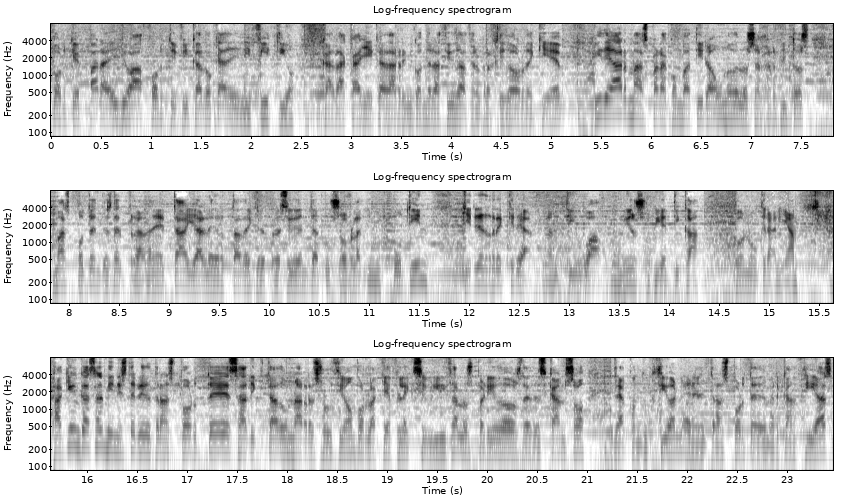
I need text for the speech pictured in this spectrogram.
porque para ello ha fortificado cada edificio, cada calle y cada rincón de la ciudad. El regidor de Kiev pide armas para combatir a uno de los ejércitos más potentes del planeta y alerta de que el presidente ruso Vladimir Putin quiere recrear la antigua Unión Soviética con Ucrania. Aquí en casa el Ministerio de Transportes ha dictado una resolución por la que flexibiliza los periodos de descanso y la conducción en el transporte de mercancías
